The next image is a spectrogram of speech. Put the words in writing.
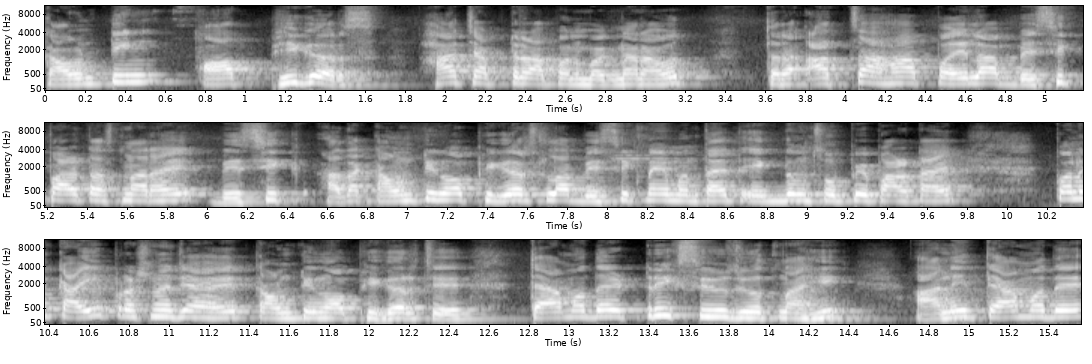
काउंटिंग ऑफ फिगर्स हा चॅप्टर आपण बघणार आहोत. तर आजचा हा पहिला बेसिक पार्ट असणार आहे. बेसिक आता काउंटिंग ऑफ फिगर्सला बेसिक नाही म्हणता येत एकदम सोपे पार्ट आहे. पण काही प्रश्न जे आहेत काउंटिंग ऑफ फिगरचे त्यामध्ये ट्रिक्स यूज होत नाही. आणि त्यामध्ये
